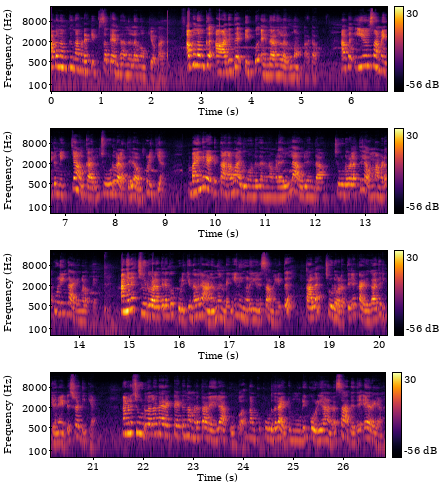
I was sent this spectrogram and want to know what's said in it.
അപ്പൊ നമുക്ക് നമ്മുടെ ടിപ്സ് ഒക്കെ എന്താണെന്നുള്ളത് നോക്കി നോക്കാം അപ്പൊ നമുക്ക് ആദ്യത്തെ ടിപ്പ് എന്താണെന്നുള്ളത് നോക്കാട്ടോ. അപ്പൊ ഈ ഒരു സമയത്ത് മിക്ക ആൾക്കാരും ചൂടുവെള്ളത്തിലാവും കുളിക്കുക. ഭയങ്കരമായിട്ട് തണവായതുകൊണ്ട് തന്നെ നമ്മളെല്ലാവരും എന്താ? ചൂടുവെള്ളത്തിലാവും നമ്മുടെ കുളിയും കാര്യങ്ങളൊക്കെ. അങ്ങനെ ചൂടുവെള്ളത്തിലൊക്കെ കുളിക്കുന്നവരാണെന്നുണ്ടെങ്കിൽ നിങ്ങൾ ഈ ഒരു സമയത്ത് തല ചൂടുവെള്ളത്തിൽ കഴുകാതിരിക്കാനായിട്ട് ശ്രദ്ധിക്കാം നമ്മൾ ചൂടുവെള്ളം ഡയറക്റ്റ് ആയിട്ട് നമ്മുടെ തലയിലാക്കുമ്പോൾ നമുക്ക് കൂടുതലായിട്ട് മൂടി കൊഴിയാനുള്ള സാധ്യത ഏറെയാണ്.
